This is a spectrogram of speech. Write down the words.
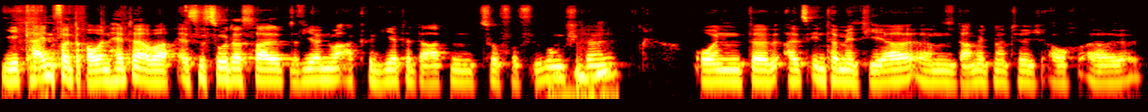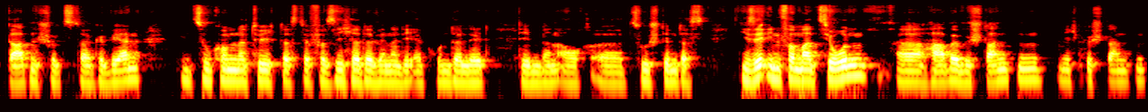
je kein Vertrauen hätte. Aber es ist so, dass halt wir nur aggregierte Daten zur Verfügung stellen. Mhm. Und äh, als Intermediär ähm, damit natürlich auch äh, Datenschutz da gewähren. Hinzu kommt natürlich, dass der Versicherte, wenn er die App runterlädt, dem dann auch äh, zustimmt, dass diese Information äh, habe bestanden, nicht bestanden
